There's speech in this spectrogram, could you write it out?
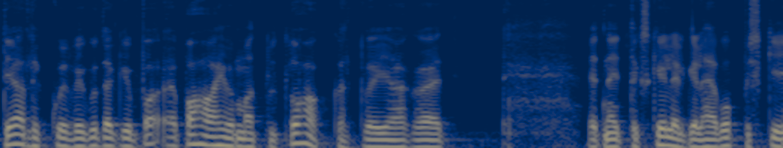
teadlikul või kuidagi pahaaimamatult lohakalt või aga et et näiteks kellelgi läheb hoopiski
